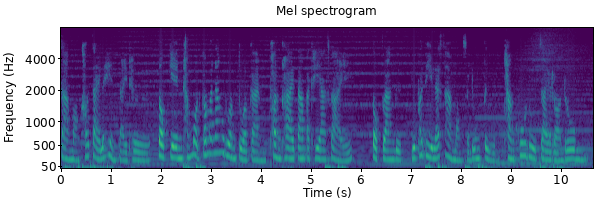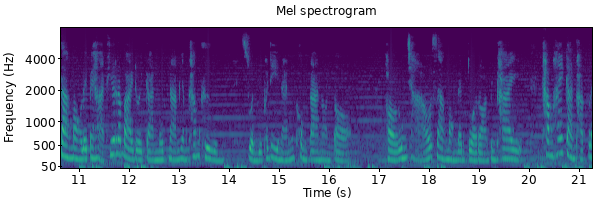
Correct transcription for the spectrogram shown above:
สางมองเข้าใจและเห็นใจเธอ ตกเย็นทั้งหมดก็มานั่งรวมตัวกัน ผ่อนคลายตามอัธยาศัย ตกกลางดึก ยุพดีและสางหมองสะดุ้งตื่น ทั้งคู่ดูใจร้อนรุ่ม สางหมองเลยไปหาที่ระบายโดยการมุดน้ำยามค่ำคืน ส่วนยุพดีนั้นข่มตานอนต่อ พอรุ่งเช้าสางหมองดันตัวร้อนเป็นไข้ทำให้การพักแร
